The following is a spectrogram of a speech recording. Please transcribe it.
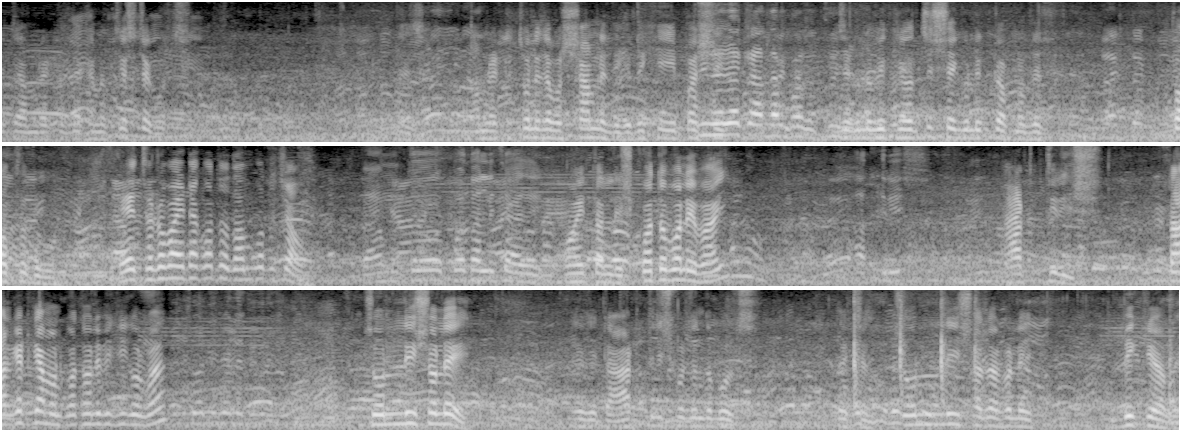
এটা আমরা একটু দেখানোর চেষ্টা করছি। আমরা একটু চলে যাব সামনের দিকে দেখি এই পাশে যেগুলো বিক্রি হচ্ছে সেগুলো একটু আপনাদের তথ্য দেবো। এই ছোট ভাই এটা কত? দাম কত চাও? দাম তো পঁয়তাল্লিশ পঁয়তাল্লিশ। কত বলে ভাই? আটত্রিশ। আটত্রিশ। টার্গেট কেমন? কত হলে বিক্রি করবা। চল্লিশ হলে? যেটা আটত্রিশ পর্যন্ত বলছি। দেখছেন চল্লিশ হাজার হলে বিক্রি হবে।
